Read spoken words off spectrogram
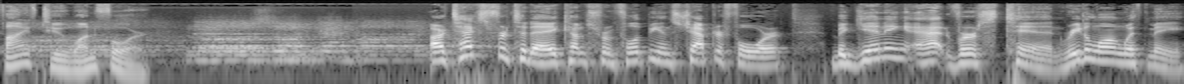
5214. Our text for today comes from Philippians chapter 4, beginning at verse 10. Read along with me.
